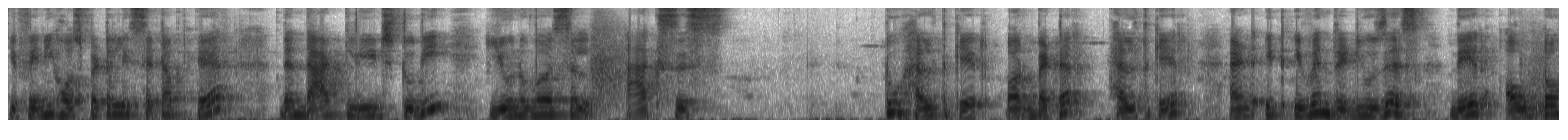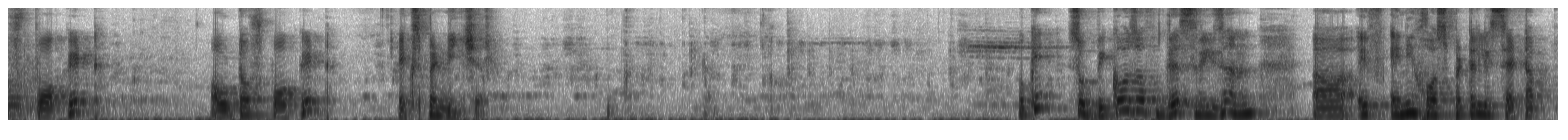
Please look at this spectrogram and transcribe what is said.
If any hospital is set up here, then that leads to the universal access to healthcare or better healthcare and it even reduces their out of pocket out of pocket expenditure. Okay? So because of this reason uh, if any hospital is set up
